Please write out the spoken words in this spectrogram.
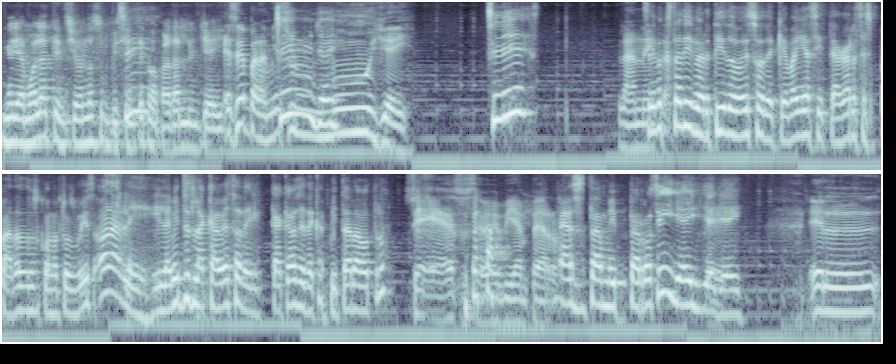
me llamó la atención lo suficiente Sí. como para darle un J. Ese para mí Sí, es un un Jay. muy Jay. Sí, La se ve que está divertido eso de que vayas y te agarres espadazos con otros güeyes. ¡Órale! Y le metes la cabeza del que acabas de decapitar a otro. Sí, eso se ve bien, perro. Eso está muy perro. Sí, Jay, Jay, Sí. Jay. El.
